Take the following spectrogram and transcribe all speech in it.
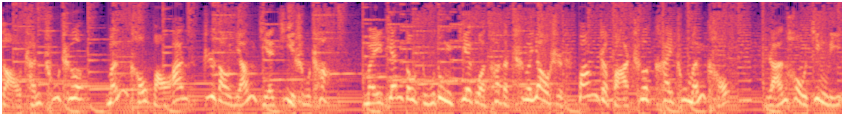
早晨出车，门口保安知道杨姐技术差，每天都主动接过她的车钥匙，帮着把车开出门口，然后敬礼，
